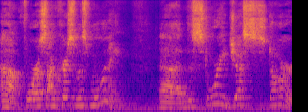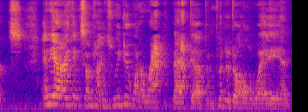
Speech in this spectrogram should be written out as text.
uh, for us on Christmas morning. Uh, the story just starts. And yeah, I think sometimes we do want to wrap it back up and put it all away. And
